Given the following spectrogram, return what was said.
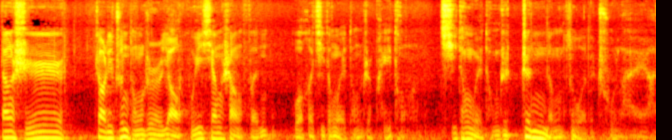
当时赵立春同志要回乡上坟，我和祁同伟同志陪同。祁同伟同志真能做得出来呀！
